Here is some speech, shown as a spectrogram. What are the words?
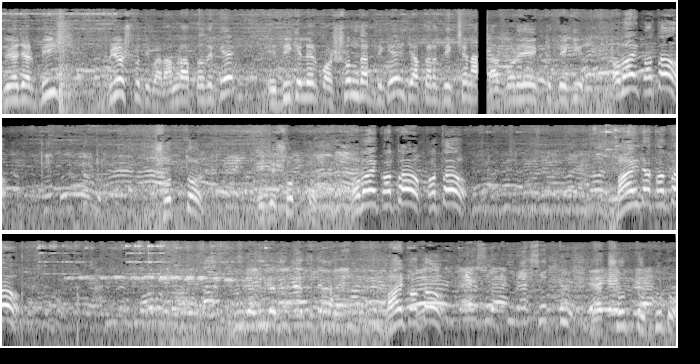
দুই হাজার বিশ বৃহস্পতিবার। আমরা আপনাদেরকে এই বিকেলের পর সন্ধ্যার দিকে যে আপনারা দেখছেন, তারপরে একটু দেখি। ও ভাই, কত? সত্তর। এই যে সত্তর। ও ভাই, কত? কত? ভাইটা কত? ভাই, কত? এক সত্তর, দুটো।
